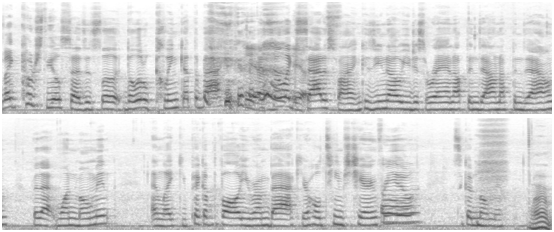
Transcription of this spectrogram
Like Coach Steele says, it's the the little clink at the back. It's so like Yeah. satisfying because you know you just ran up and down, up and down for that one moment, and like you pick up the ball, you run back, your whole team's cheering for you. It's a good moment. All right.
